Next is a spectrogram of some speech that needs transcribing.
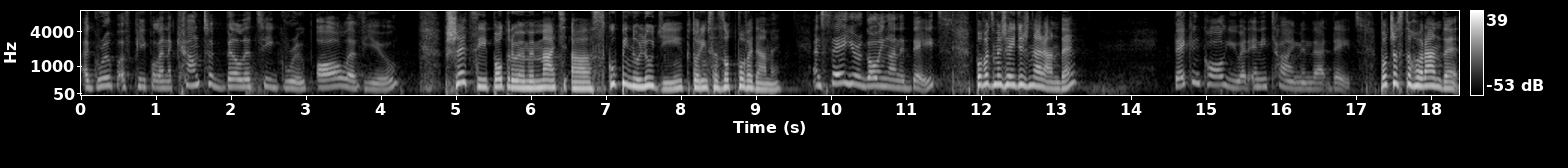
a group of people, an accountability group, all of you, Všetci potrebujeme mať uh, skupinu ľudí, ktorým sa zodpovedáme. and say you're going on a date. Povedzme, že ideš na rande. They can call you at any time in that date. Počas toho rande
